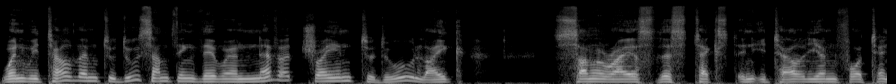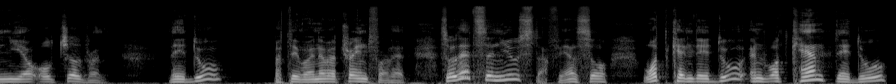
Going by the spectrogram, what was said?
when we tell them to do something they were never trained to do, like summarize this text in Italian for 10-year-old children. They do, but they were never trained for that. So that's the new stuff. Yeah. So what can they do and what can't they do,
